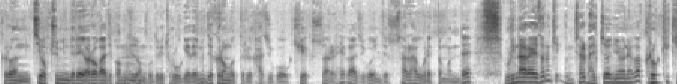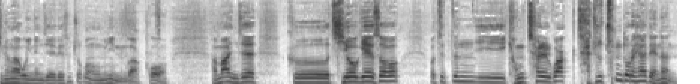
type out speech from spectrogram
그런 지역 주민들의 여러 가지 범죄 음. 정보들이 들어오게 되면 이제 그런 것들을 가지고 기획 수사를 해가지고 이제 수사를 하고 그랬던 건데 우리나라에서는 경찰 발전위원회가 그렇게 기능하고 있는지에 대해서는 조금 의문이 있는 것 같고 아마 이제 그 지역에서 어쨌든 이 경찰과 자주 충돌을 해야 되는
